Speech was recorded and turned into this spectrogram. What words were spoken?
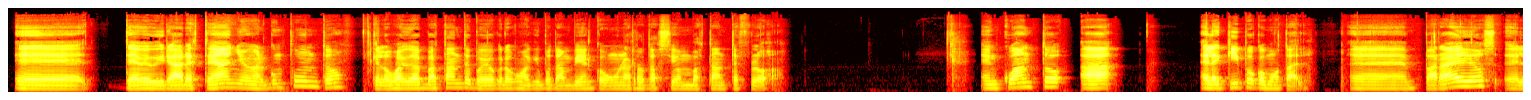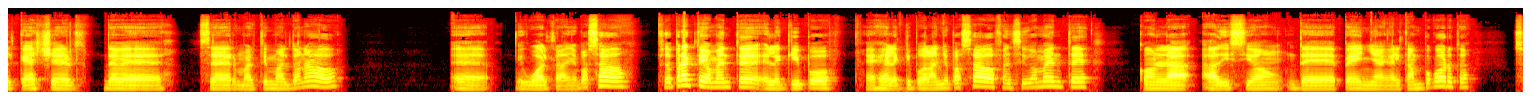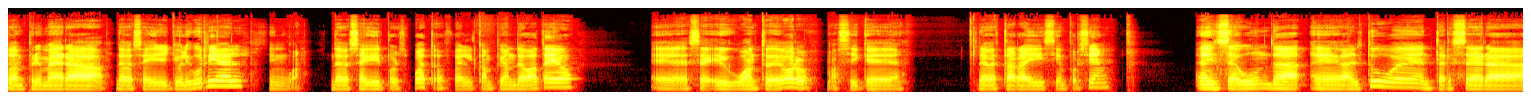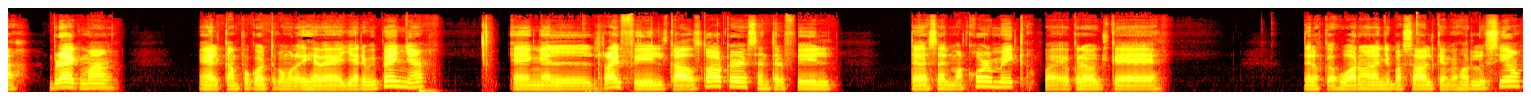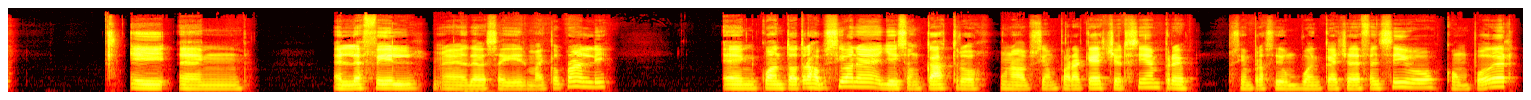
eh, debe virar este año en algún punto, que los va a ayudar bastante, pues yo creo que un equipo también con una rotación bastante floja. En cuanto a el equipo como tal, eh, para ellos el catcher debe ser Martín Maldonado, igual que el año pasado. O sea, prácticamente el equipo es el equipo del año pasado ofensivamente, con la adición de Peña en el campo corto. So, en primera debe seguir Juli Gurriel, sin, bueno, debe seguir por supuesto, fue el campeón de bateo, eh, y guante de oro, así que debe estar ahí 100%. En segunda eh, Altuve, en tercera Bregman, en el campo corto como le dije Jeremy Peña, en el right field, Kyle Tucker. Center field debe ser McCormick. Fue yo creo que de los que jugaron el año pasado el que mejor lució. Y en el left field eh, debe seguir Michael Brantley. En cuanto a otras opciones, Jason Castro, una opción para catcher siempre. Siempre ha sido un buen catcher defensivo, con poder.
